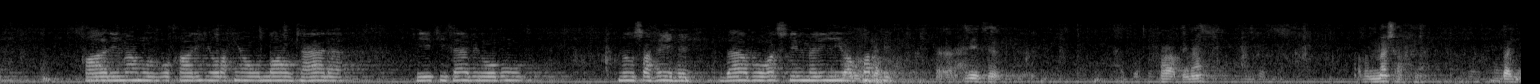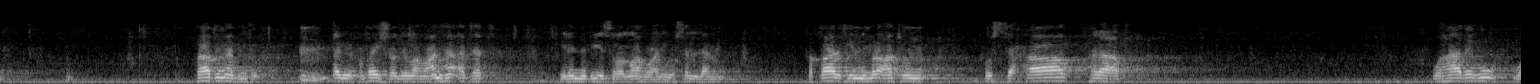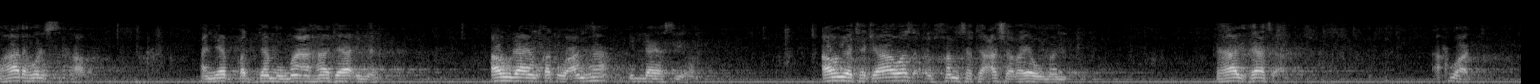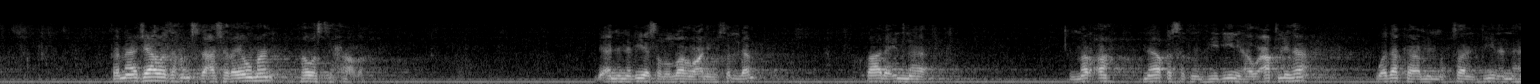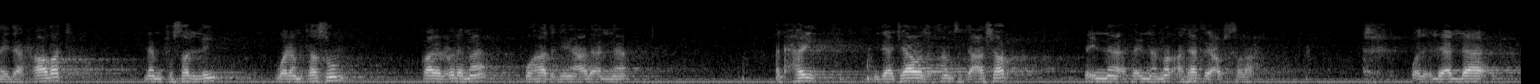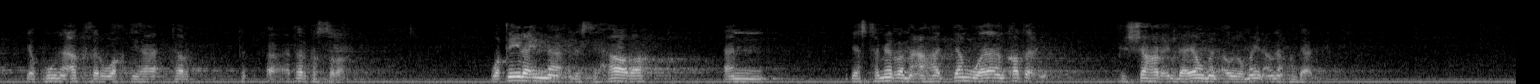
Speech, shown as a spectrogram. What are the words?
قال الإمام البخاري رحمه الله تعالى في كتاب الوضوء من صحيحه باب غسل المني وفرقه حديث فاطمة أظن ما شرحنا طيب. فاطمة بنت أبي حفيش رضي الله عنها أتت إلى النبي صلى الله عليه وسلم فقالت إن امرأة تستحاض فلا أطهر وهذا هو وهذا هو الاستحاضة. أن يبقى الدم معها دائما. أو لا ينقطع عنها إلا يسيرا. أو يتجاوز الخمسة عشر يوما. فهذه ثلاثة أحوال. فما جاوز خمسة عشر يوما فهو استحاضة. لأن النبي صلى الله عليه وسلم قال إن المرأة ناقصة في دينها وعقلها وذكر من نقصان الدين أنها إذا حاضت لم تصلي ولم تصم قال العلماء وهذا دليل على أن الحيض إذا جاوز الخمسة عشر فإن فإن المرأة لا تدع الصلاة لئلا يكون أكثر وقتها ترك ترك الصلاة. وقيل إن الاستحاضة أن يستمر معها الدم ولا ينقطع في الشهر إلا يوما أو يومين أو نحو ذلك.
